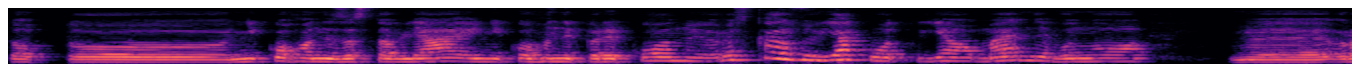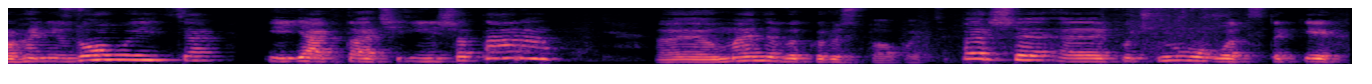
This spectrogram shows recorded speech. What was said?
тобто нікого не заставляю, нікого не переконую. Розказую, як от я у мене воно е, організовується і як та чи інша тара у мене використовується. Перше почну от з таких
